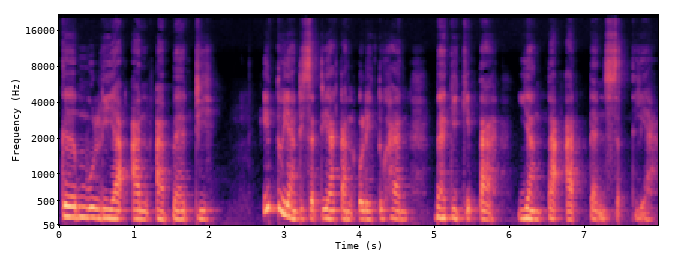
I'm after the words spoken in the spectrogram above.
Kemuliaan abadi. Itu yang disediakan oleh Tuhan bagi kita yang taat dan setia.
